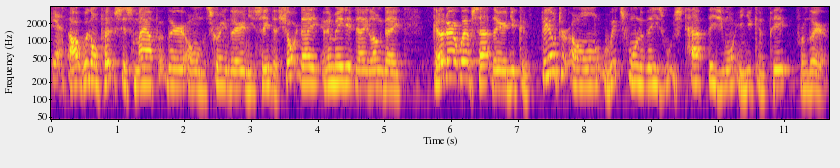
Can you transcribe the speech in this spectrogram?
Yeah. Uh, we're going to put this map up there on the screen there, and you see the short day, intermediate day, long day. Go to our website there, and you can filter on which one of these, which type of these you want, and you can pick from there.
